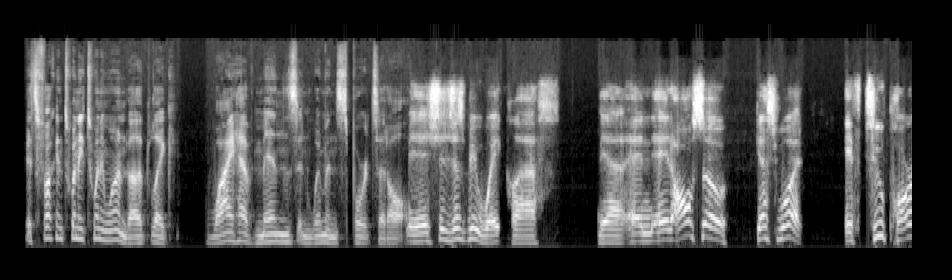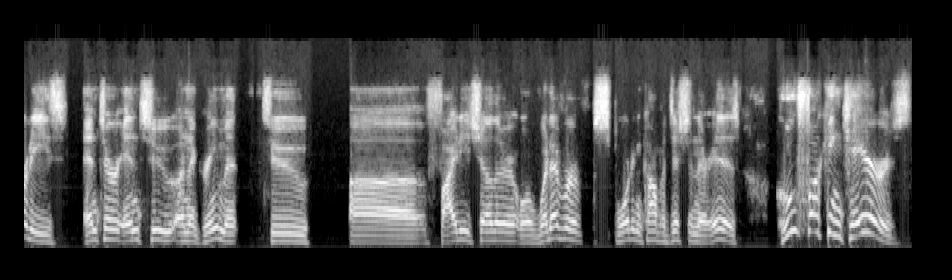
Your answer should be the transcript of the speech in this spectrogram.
it's fucking 2021. but, Like, why have men's and women's sports at all? It should just be weight class. Yeah, and and also, guess what? If two parties enter into an agreement to uh, fight each other or whatever sporting competition there is, who fucking cares?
